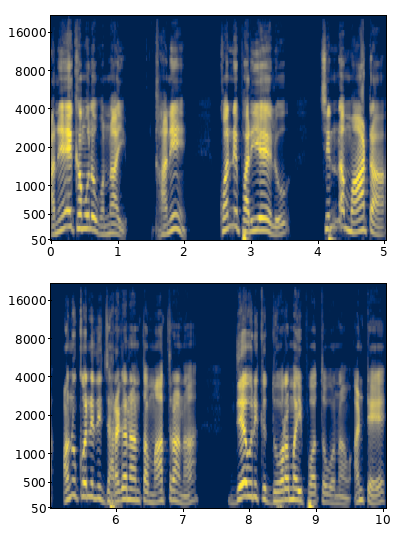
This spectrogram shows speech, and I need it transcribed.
అనేకములు ఉన్నాయి. కానీ కొన్ని పర్యాలు చిన్న మాట అనుకొనిది జరగనంత మాత్రాన దేవునికి దూరమైపోతూ ఉన్నాం. అంటే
